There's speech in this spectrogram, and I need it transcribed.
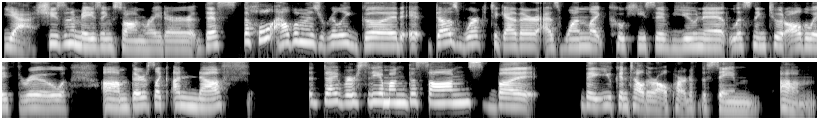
Yeah, she's an amazing songwriter. This the whole album is really good. It does work together as one like cohesive unit. Listening to it all the way through, um, there's like enough diversity among the songs, but they you can tell they're all part of the same um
